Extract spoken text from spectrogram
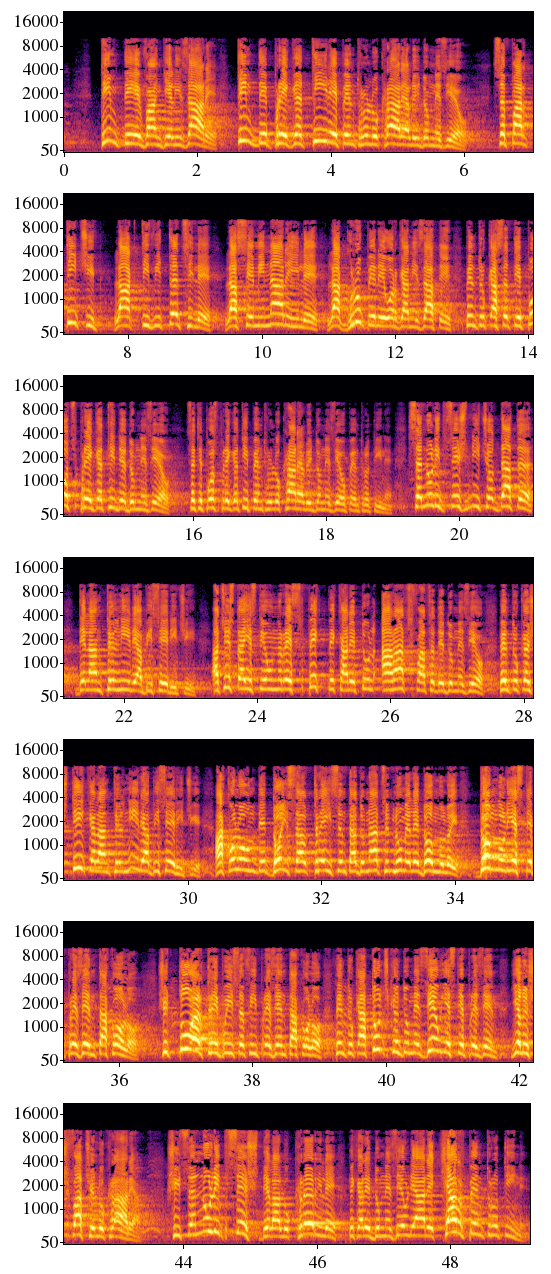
timp de evangelizare, timp de pregătire pentru lucrarea lui Dumnezeu, să participi la activitățile, la seminariile, la grupele organizate, pentru ca să te poți pregăti de Dumnezeu să te poți pregăti pentru lucrarea lui Dumnezeu pentru tine. Să nu lipsești niciodată de la întâlnirea bisericii. Acesta este un respect pe care tu îl arăți față de Dumnezeu, pentru că știi că la întâlnirea bisericii, acolo unde doi sau trei sunt adunați în numele Domnului, Domnul este prezent acolo. Și tu ar trebui să fii prezent acolo, pentru că atunci când Dumnezeu este prezent, El își face lucrarea și să nu lipsești de la lucrările pe care Dumnezeu le are chiar pentru tine,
